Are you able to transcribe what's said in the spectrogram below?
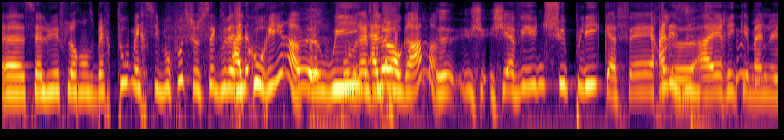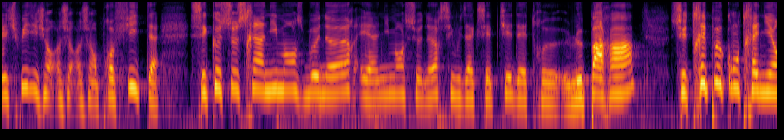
euh, saluer Florence Berthoud. Merci beaucoup, parce que je sais que vous allez Alors, courir Euh, pour oui, le reste alors, du programme. euh, j'avais une supplique à faire euh, à Eric Emmanuel Schmitt, j'en- profite. C'est que ce serait un immense bonheur et un immense honneur si vous acceptiez d'être le parrain. C'est très peu contraignant,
